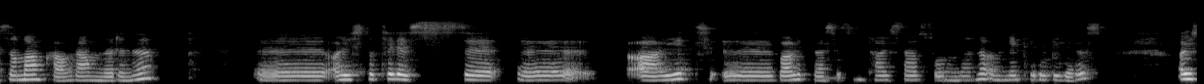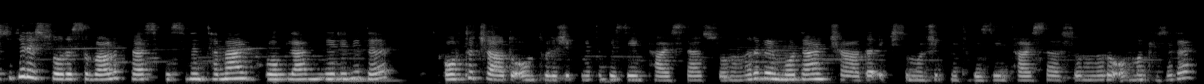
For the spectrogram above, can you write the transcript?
zaman kavramlarını e, Aristoteles'e ait e, varlık felsefesinin tarihsel sorunlarına örnek verebiliriz. Aristoteles sonrası varlık felsefesinin temel problemlerini de Orta Çağ'da ontolojik metafiziğin tarihsel sorunları ve modern çağda epistemolojik metafiziğin tarihsel sorunları olmak üzere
